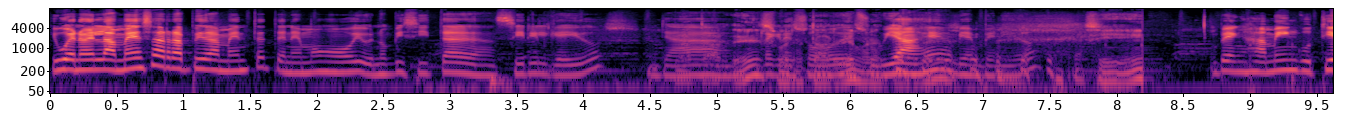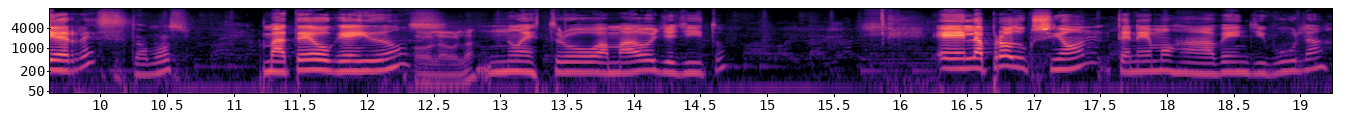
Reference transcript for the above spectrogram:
Y bueno, en la mesa rápidamente tenemos hoy, nos visita Cyril Gaidos, ya tardes, regresó tardes, de su viaje, tardes. bienvenido. Sí. Benjamín Gutiérrez, Estamos. Mateo Gueidos, Hola, hola. nuestro amado Yeyito. En la producción tenemos a Benji Bula,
